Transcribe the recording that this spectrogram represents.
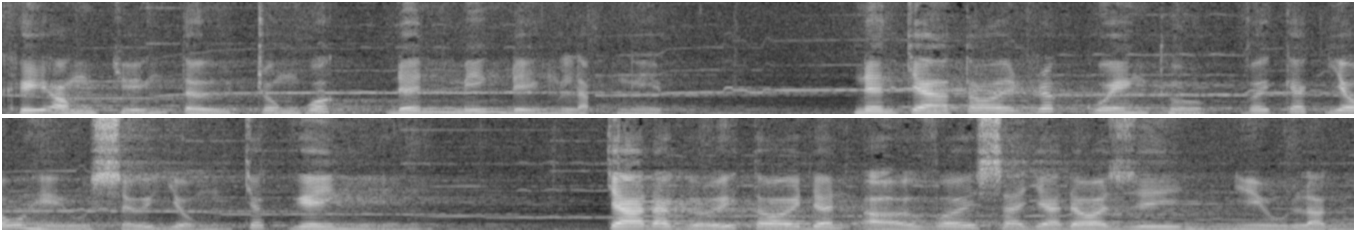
khi ông chuyển từ Trung Quốc đến Miến Điện lập nghiệp nên cha tôi rất quen thuộc với các dấu hiệu sử dụng chất gây nghiện. Cha đã gửi tôi đến ở với Sayadoji nhiều lần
